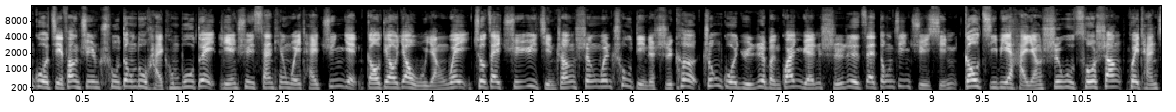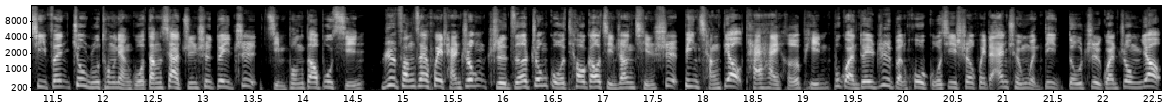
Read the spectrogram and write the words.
国解放军出动陆海空部队，连续三天围台军演，高调耀武扬威。就在区域紧张升温触顶的时刻，中国与日本官员十日在东京举行高级别海洋事务磋商，会谈气氛就如同两国当下军事对峙，紧绷到不行。日方在会谈中指责中国挑高紧张情势，并强调台海和平不管对日本或国际社会的安全稳定都至关重要。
